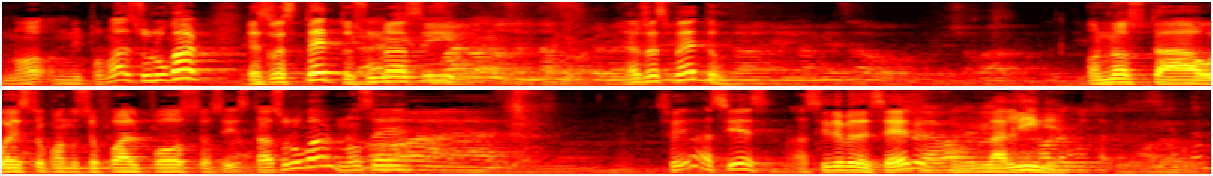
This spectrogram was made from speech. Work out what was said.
no, ni por nada, es su lugar, es respeto, es una así, Es respeto. O no está, o esto cuando se fue al poste, así, está a su lugar, no sé. Ah, sí, Sí, así es, así debe de ser, con la línea. gusta que se sientan.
